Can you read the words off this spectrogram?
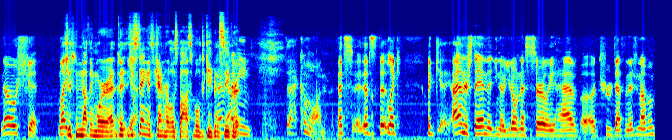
No shit. Like, Just nothing more. uh, yeah. Staying as general as possible to keep it a I, secret. I mean, uh, come on. That's that's like, like I understand that you know you don't necessarily have a, a true definition of them,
